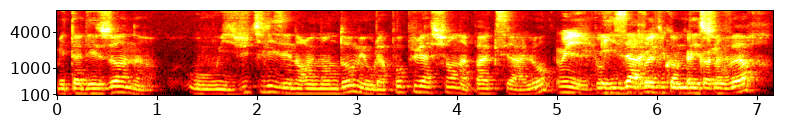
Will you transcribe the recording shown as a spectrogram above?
mais tu as des zones où ils utilisent énormément d'eau, mais où la population n'a pas accès à l'eau. Oui, Et ils arrivent comme des sauveurs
